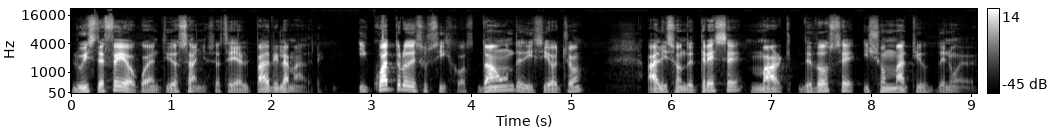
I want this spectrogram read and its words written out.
Luis DeFeo, 42 años, o sea, el padre y la madre, y cuatro de sus hijos, Dawn, de 18, Allison, de 13, Mark, de 12 y John Matthew, de 9.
